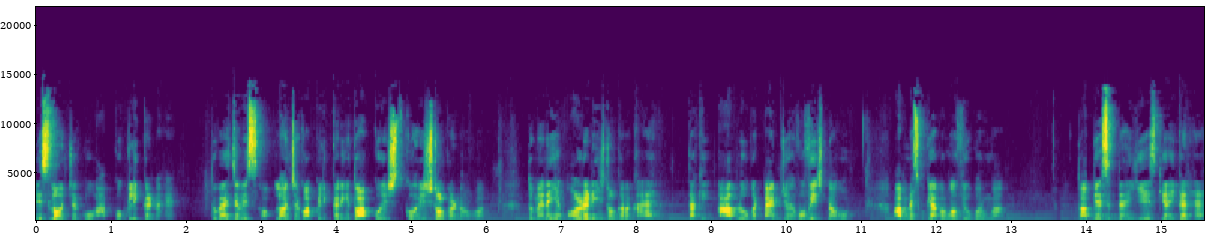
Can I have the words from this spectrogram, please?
इस लॉन्चर को आपको क्लिक करना है। तो गाइज़ जब इस लॉन्चर को आप क्लिक करेंगे तो आपको इसको इंस्टॉल करना होगा। तो मैंने ये ऑलरेडी इंस्टॉल कर रखा है ताकि आप लोगों का टाइम जो है वो वेस्ट ना हो। अब मैं इसको क्या करूँगा? व्यू करूँगा। तो आप देख सकते हैं, ये इसकी आइकन है।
